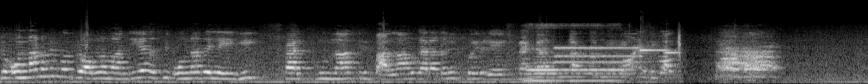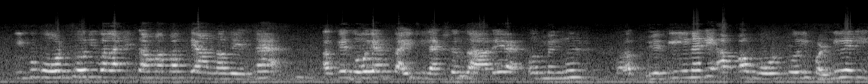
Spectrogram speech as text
ਤੇ ਉਹਨਾਂ ਨੂੰ ਵੀ ਕੋਈ ਪ੍ਰੋਬਲਮ ਆਉਂਦੀ ਹੈ, ਅਸੀਂ ਉਹਨਾਂ ਦੇ ਲਈ ਵੀ ਕੱਲ ਸਕੂਲਾਂ ਵਗੈਰਾ ਦਾ ਵੀ ਕੋਈ ਅਰੇਂਜਮੈਂਟ ਕਰ ਸਕਦੇ ਹਾਂ। ਇੱਕ ਵੋਟ ਚੋਰੀ ਵਾਲਾ ਵੀ ਕੰਮ ਆਪਾਂ ਧਿਆਨ ਨਾਲ ਵੇਖਣਾ ਹੈ। ਅੱਗੇ 2027 ਇਲੈਕਸ਼ਨਸ ਆ ਰਹੇ ਆ ਔਰ ਮੈਨੂੰ ਯਕੀਨ ਹੈ ਕਿ ਆਪਾਂ ਵੋਟ ਚੋਰੀ ਫੜਨੀ ਹੈ ਜੀ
